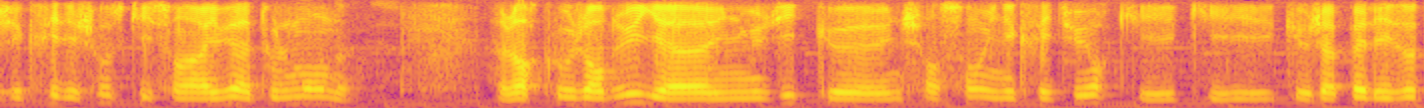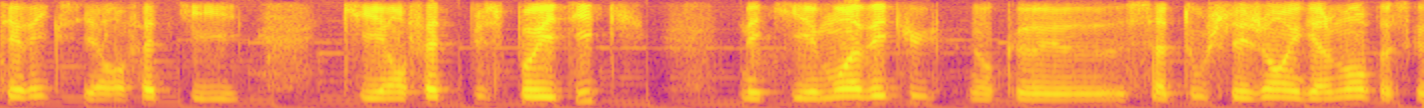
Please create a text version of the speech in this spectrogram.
j'écris des choses qui sont arrivées à tout le monde. Alors qu'aujourd'hui, il y a une musique, euh, une chanson, une écriture qui, qui que j'appelle ésotérique, c'est-à-dire en fait qui, qui est en fait plus poétique, mais qui est moins vécue. Donc euh, ça touche les gens également parce que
